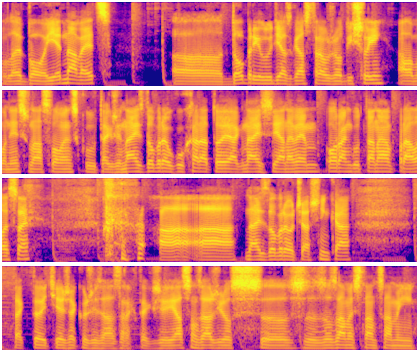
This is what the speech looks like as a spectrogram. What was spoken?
Lebo jedna vec, Uh, dobrí ľudia z gastra už odišli, alebo nie sú na Slovensku, takže nájsť dobrého kuchára to je, ak nájsť, ja neviem, orangutana v pralese a, a nájsť dobrého čašníka, tak to je tiež akože zázrak. Takže ja som zažil s, s, so zamestnancami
